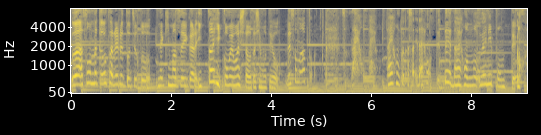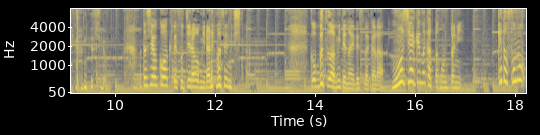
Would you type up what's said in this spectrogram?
うわ、そんな顔されるとちょっとね、気まずいから、一旦引っ込めました、私も手を。で、その後、そう、台本、台本、台本ください、台本って言って、台本の上にポンって置いたんですよ。私は怖くてそちらを見られませんでした。こう、物は見てないです、だから。申し訳なかった、本当に。けど、その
